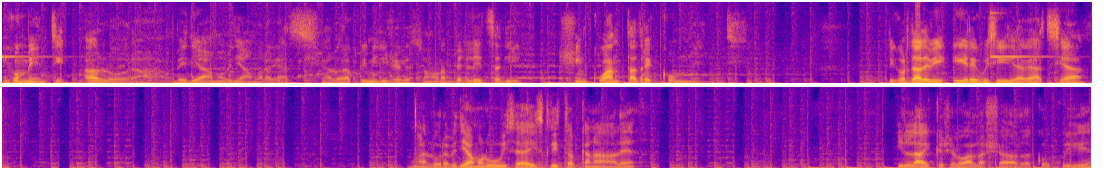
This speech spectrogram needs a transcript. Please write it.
i commenti. Allora vediamo vediamo ragazzi. Allora qui mi dice che sono la bellezza di 53 commenti. Ricordatevi i requisiti ragazzi eh? allora vediamo lui se è iscritto al canale il like ce lo ha lasciato eccolo qui.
